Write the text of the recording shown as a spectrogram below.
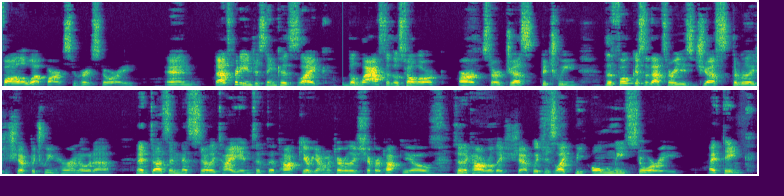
follow up arcs to her story, and that's pretty interesting because like the last of those follow up arcs are just between the focus of that story is just the relationship between her and Oda. And it doesn't necessarily tie into the Takeo Yamato relationship or Takeo Sunakawa relationship, which is like the only story I think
